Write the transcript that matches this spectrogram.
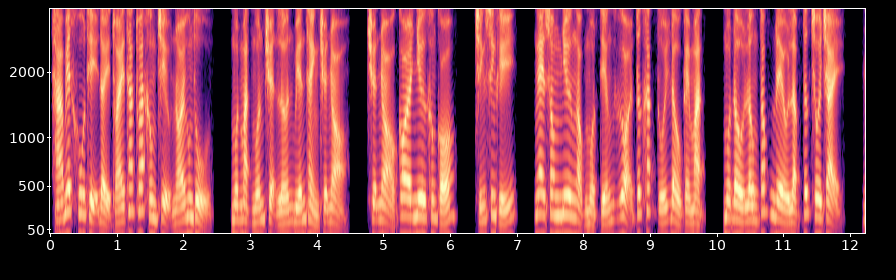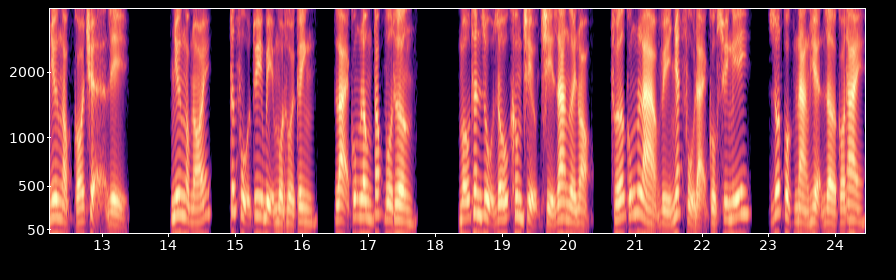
Há biết khu thị đẩy thoái thác thoát không chịu nói hung thủ, một mặt muốn chuyện lớn biến thành chuyện nhỏ, chuyện nhỏ coi như không có, chính sinh khí, nghe xong như Ngọc một tiếng gọi tức khắc túi đầu cây mặt, một đầu lông tóc đều lập tức trôi chảy, như Ngọc có chuyện gì. Như Ngọc nói, tức phụ tuy bị một hồi kinh, lại cũng lông tóc vô thương. Mẫu thân dụ dỗ không chịu chỉ ra người nọ, hứa cũng là vì nhất phủ đại cục suy nghĩ, rốt cuộc nàng hiện giờ có thai,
